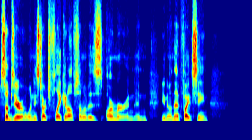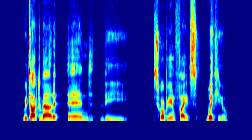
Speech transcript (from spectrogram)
Sub Zero when he starts flaking off some of his armor and and you know in that fight scene, we talked about it, and the Scorpion fights with you.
